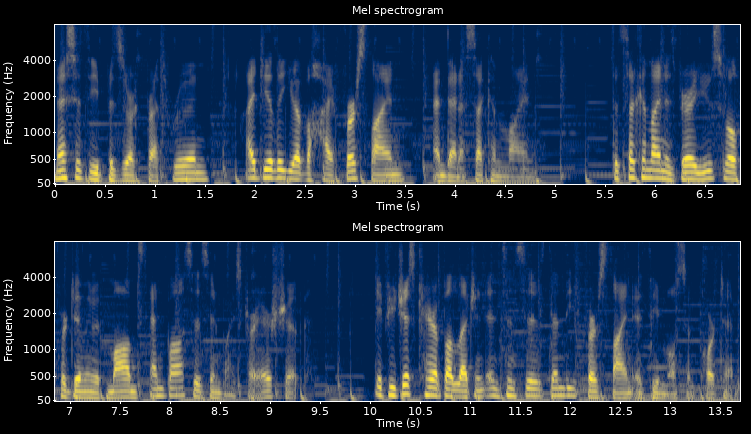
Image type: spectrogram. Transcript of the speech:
Next is the Berserk Breath Rune. Ideally you have a high first line and then a second line. The second line is very useful for dealing with mobs and bosses in White Star Airship. If you just care about legend instances, then the first line is the most important.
